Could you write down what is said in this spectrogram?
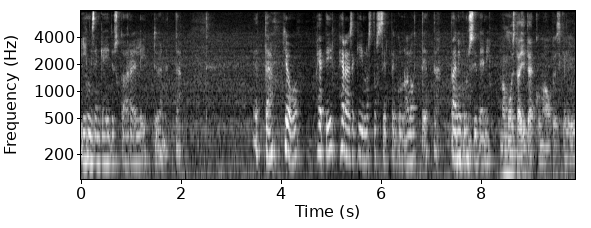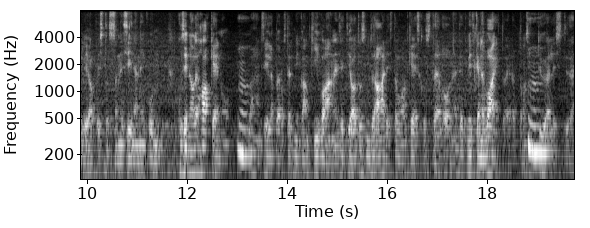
ihmisen kehityskaareen liittyen. Että, että joo, heti heräsi kiinnostus sitten, kun aloitti, että, tai niin kuin syveni. Mä muistan itse, kun mä opiskelin yliopistossa, niin siinä niin kun, kun siinä oli hakenut mm. vähän sillä perusteella, mikä on kivaa, niin sitten joutui semmoisen ahdistavaan keskusteluun, että, että mitkä ne vaihtoehdot on sitten mm. työllistyä.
